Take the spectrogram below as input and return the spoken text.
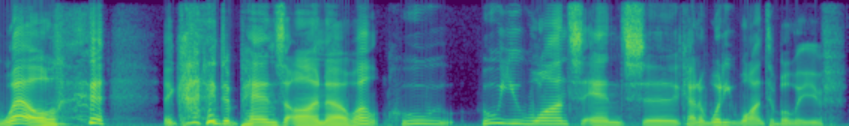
Well, it kind of depends on, uh, well, who. Who you want and uh, kind of what do you want to believe?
